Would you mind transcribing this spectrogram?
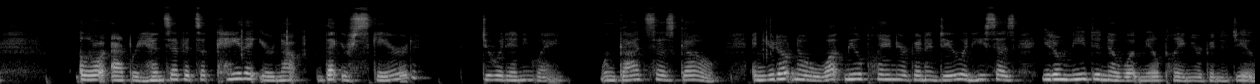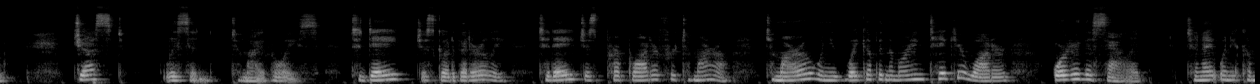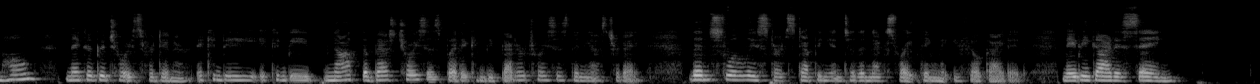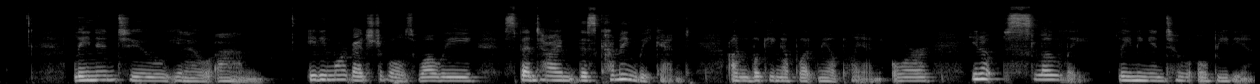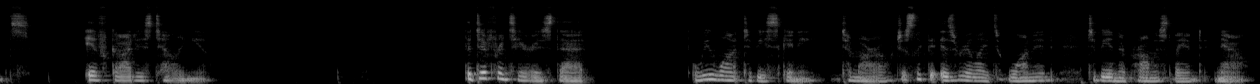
a little apprehensive. It's okay that you're not, that you're scared. Do it anyway. When God says go and you don't know what meal plan you're going to do, and He says you don't need to know what meal plan you're going to do, just listen to my voice. Today, just go to bed early. Today, just prep water for tomorrow. Tomorrow, when you wake up in the morning, take your water, order the salad, Tonight when you come home, make a good choice for dinner. It can be it can be not the best choices, but it can be better choices than yesterday. Then slowly start stepping into the next right thing that you feel guided. Maybe God is saying lean into, you know, um, eating more vegetables while we spend time this coming weekend on looking up what meal plan or, you know, slowly leaning into obedience if God is telling you. The difference here is that we want to be skinny tomorrow, just like the Israelites wanted to be in their promised land now.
